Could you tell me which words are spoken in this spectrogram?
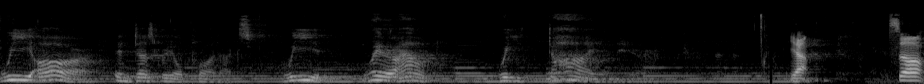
We are industrial products. We wear out. We die in here. Yeah. So.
